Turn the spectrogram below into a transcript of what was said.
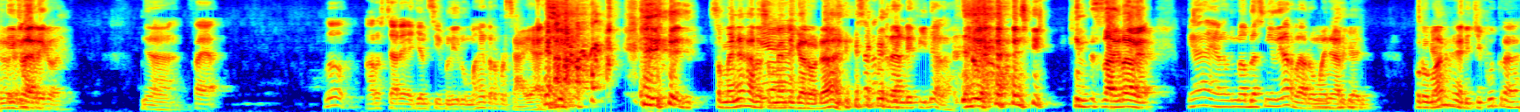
itu iklan iklan ya kayak lu harus cari agensi beli rumah yang terpercaya. Semennya harus Iya. semen tiga roda. Kan Grande Vida lah. Iya. Instagram ya? Ya yang 15 miliar lah rumahnya harganya. Perumahan hanya di Ciputra.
